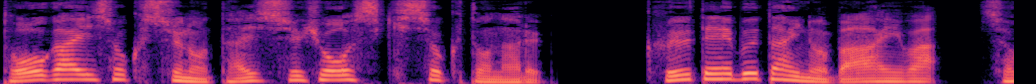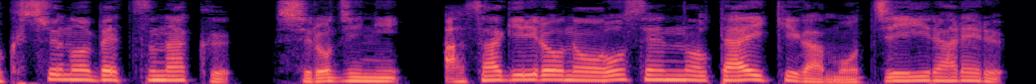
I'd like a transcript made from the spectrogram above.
当該職種の対種標識色となる。空挺部隊の場合は、職種の別なく、白地に、浅黄色の応戦の大気が用いられる。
